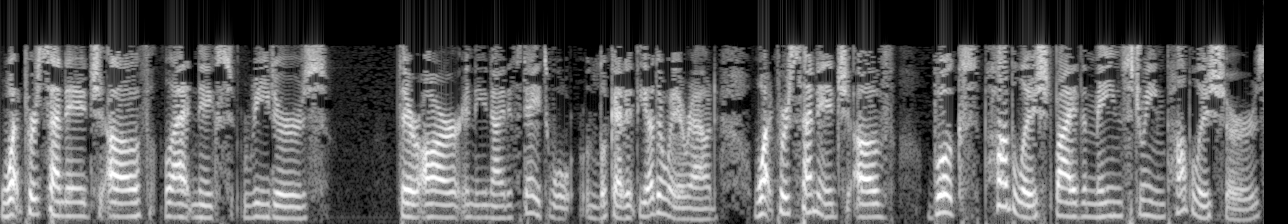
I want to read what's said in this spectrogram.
what percentage of Latinx readers there are in the United States? We'll look at it the other way around. What percentage of books published by the mainstream publishers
